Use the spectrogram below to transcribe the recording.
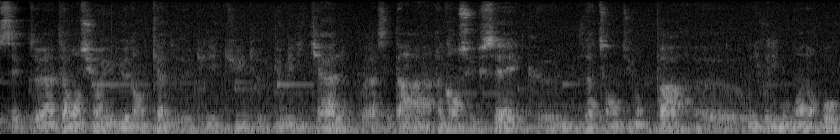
Cette intervention a eu lieu dans le cadre d'une étude biomédicale. Voilà, c'est un, grand succès que nous n'attendions pas euh, au niveau des mouvements normaux.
